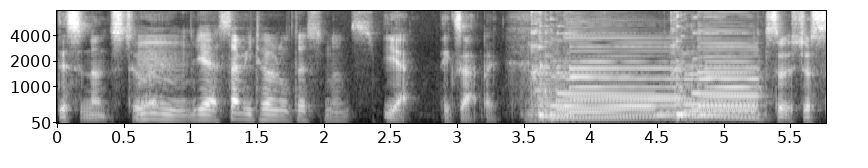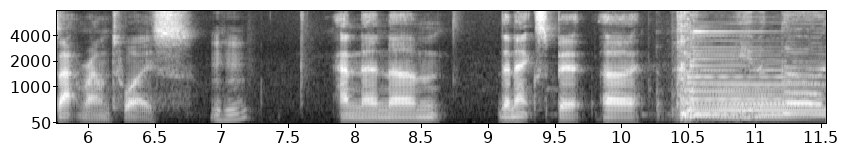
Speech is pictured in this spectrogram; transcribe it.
dissonance to it. Mm, yeah, semitonal dissonance. Yeah, exactly. So it's just sat around twice. Mm-hmm. And then um, the next bit, uh, even though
